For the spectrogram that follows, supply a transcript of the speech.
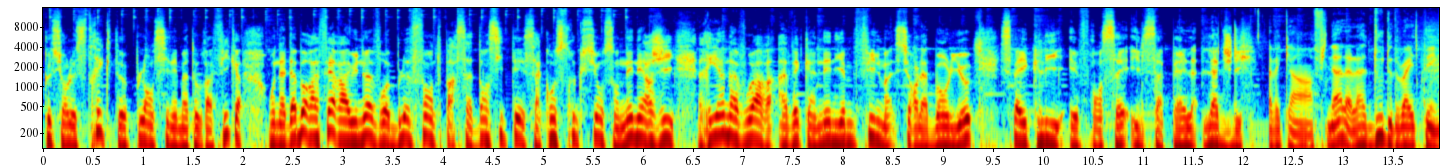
que sur le strict plan cinématographique, on a d'abord affaire à une œuvre bluffante par sa densité, sa construction, son énergie rien à voir avec un énième film sur la banlieue. Spike Lee est français, il s'appelle Lajli. Avec un final à la Do the Right Thing.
